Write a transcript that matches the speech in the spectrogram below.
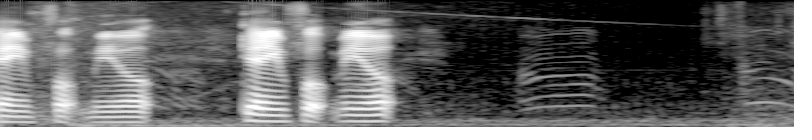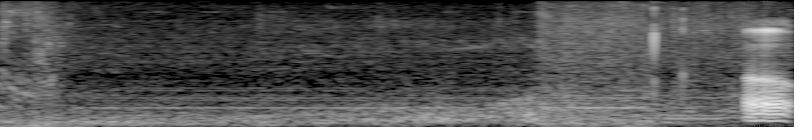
Game fucked me up. Game fucked me up. Oh.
